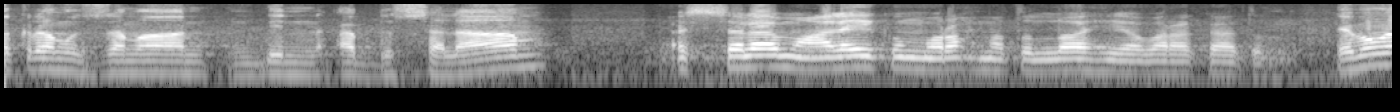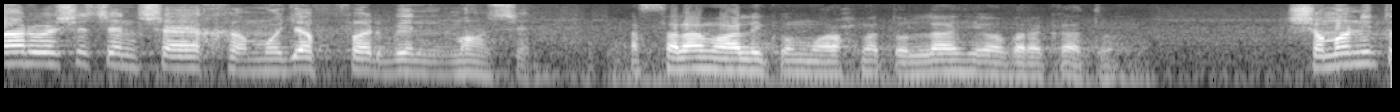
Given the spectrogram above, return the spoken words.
আকরামুজ্জামান বিন আব্দুসালাম আসসালামু আলাইকুম রহমতুল্লাহ বারাকাত এবং আরও এসেছেন শেখ মুজফর বিন মোহসেন। আসসালামু আলাইকুম রহমতুল্লাহ ওবরাকাত সম্মানিত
